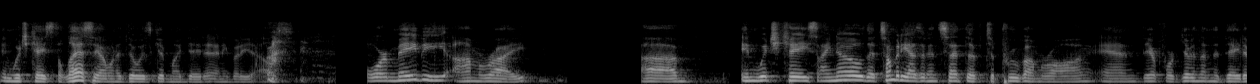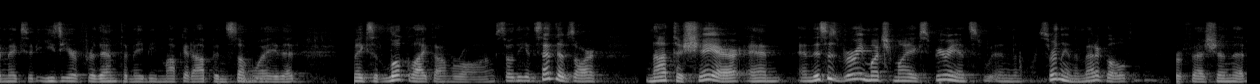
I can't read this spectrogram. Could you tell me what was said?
In which case, the last thing I want to do is give my data to anybody else. Or maybe I'm right, um, in which case I know that somebody has an incentive to prove I'm wrong, and therefore giving them the data makes it easier for them to maybe muck it up in some way that makes it look like I'm wrong. So the incentives are not to share, and and this is very much my experience, in, certainly in the medical profession, that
